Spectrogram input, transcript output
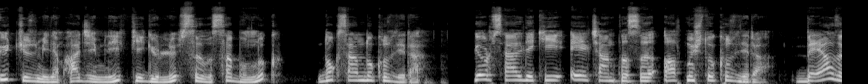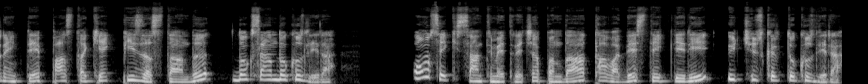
300 milim hacimli figürlü sıvı sabunluk 99 lira. Görseldeki el çantası 69 lira. Beyaz renkte pasta kek pizza standı 99 lira. 18 cm çapında tava destekleri 349 lira.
